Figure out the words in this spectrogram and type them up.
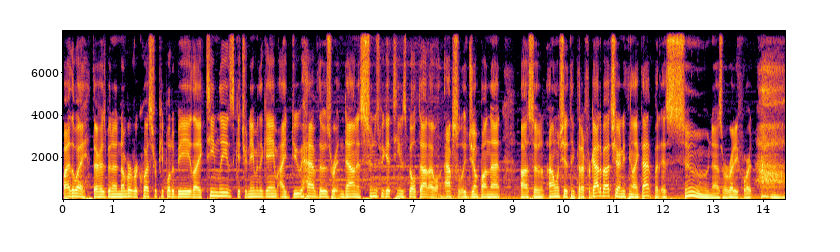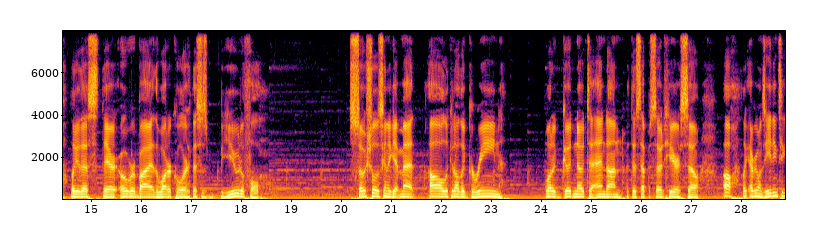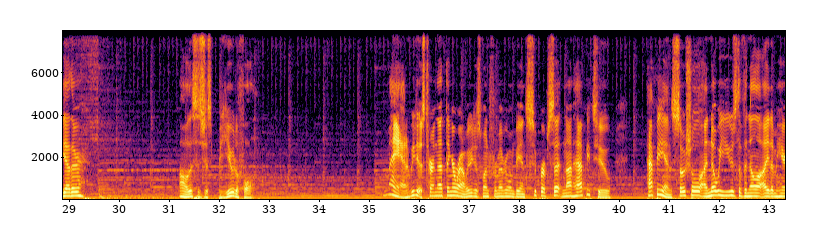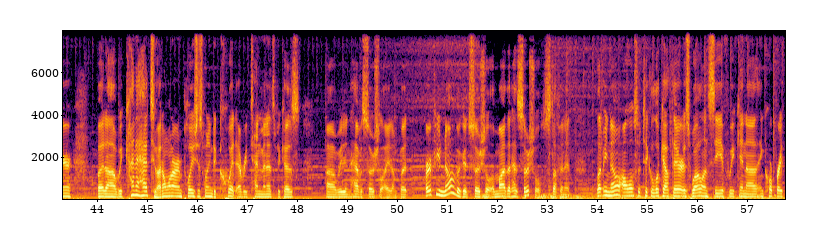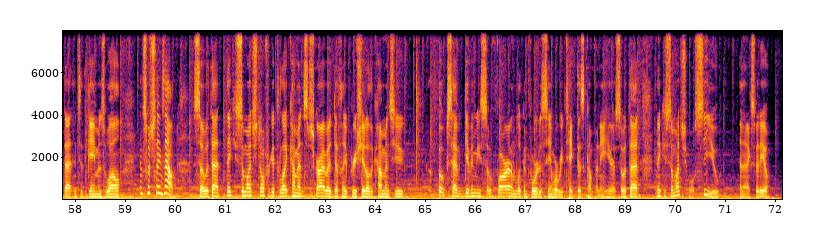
By the way, there has been a number of requests for people to be like team leads, get your name in the game. I do have those written down. As soon as we get teams built out, I will absolutely jump on that. Uh, so I don't want you to think that I forgot about you or anything like that, but as soon as we're ready for it, look at this. They're over by the water cooler. This is beautiful. Social is going to get met. Oh, look at all the green. What a good note to end on with this episode here. So, oh, look, everyone's eating together. Oh, this is just beautiful. Man, we just turned that thing around. We just went from everyone being super upset and not happy to happy and social. I know we used the vanilla item here, but uh, we kind of had to. I don't want our employees just wanting to quit every 10 minutes because uh, we didn't have a social item. But Or if you know of a good social, a mod that has social stuff in it, let me know. I'll also take a look out there as well and see if we can uh, incorporate that into the game as well and switch things out. So with that, thank you so much. Don't forget to like, comment, and subscribe. I definitely appreciate all the comments you folks have given me so far, and I'm looking forward to seeing where we take this company here. So with that, thank you so much. We'll see you in the next video.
